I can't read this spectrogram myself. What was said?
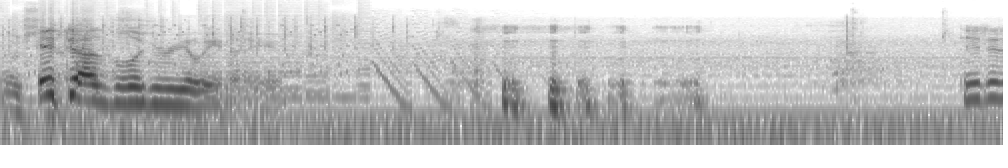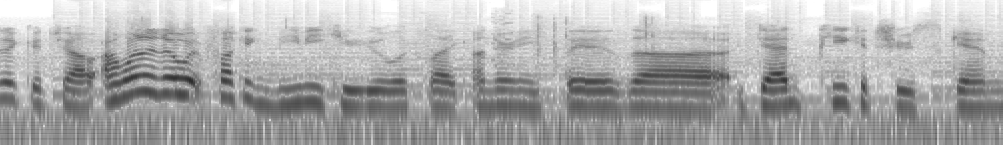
It, looks It nice. does look really nice. They did a good job. I want to know what fucking Mimikyu looks like underneath his uh, dead Pikachu skin.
